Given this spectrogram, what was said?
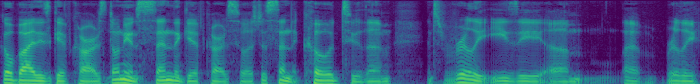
go buy these gift cards. Don't even send the gift cards to us, just send the code to them. It's really easy, um, uh, really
